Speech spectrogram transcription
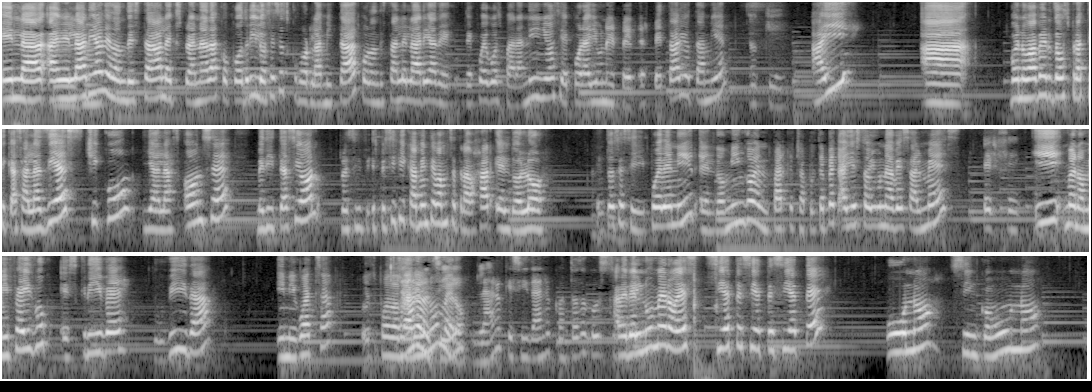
en, la, en el área de donde está la explanada Cocodrilos. Eso es por la mitad, por donde está el área de, de juegos para niños y hay por ahí un herpe- herpetario también. Ahí, ah, bueno, va a haber dos prácticas, a las 10 Qigong y a las 11 meditación. Específicamente vamos a trabajar el dolor. Entonces, si pueden ir el domingo en Parque Chapultepec, ahí estoy una vez al mes. Perfecto. Y bueno, mi Facebook escribe tu vida y mi WhatsApp, pues puedo dar el número. sí, claro que sí, dale con todo gusto. A ver, el número es 777 151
